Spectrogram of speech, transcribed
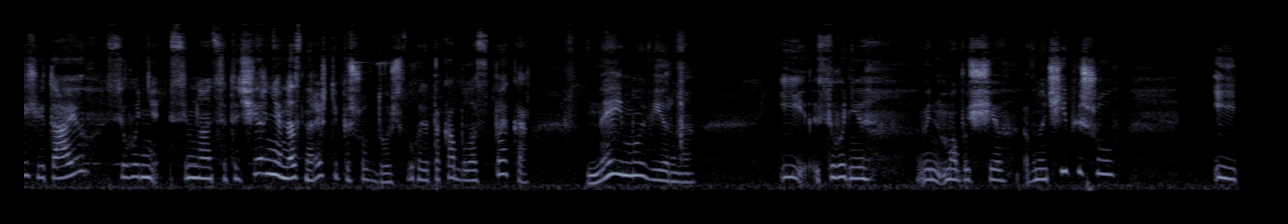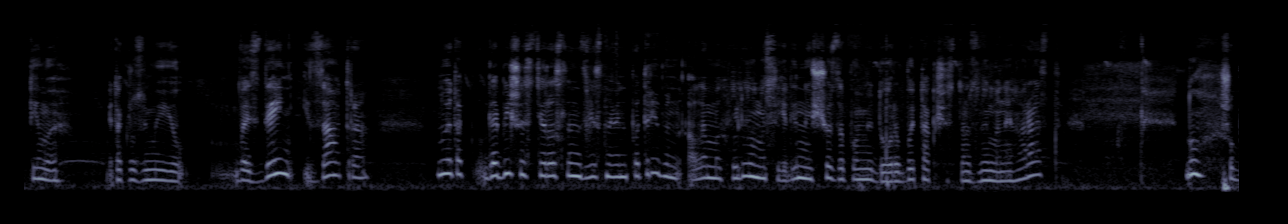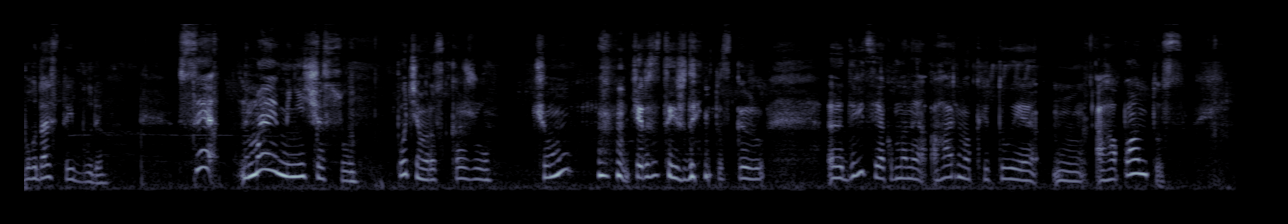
Всіх вітаю. Сьогодні 17 червня. В нас нарешті пішов дощ. Слухайте, така була спека неймовірна. І сьогодні він, мабуть, ще вночі пішов. І йтиме, я так розумію, весь день і завтра. Ну, я так для більшості рослин, звісно, він потрібен, але ми хвилюємося єдине, що за помідори, бо і так щось там з ними не гаразд. Ну, що Бог дасть, то й буде. Все, немає мені часу. Потім розкажу, чому. Через тиждень розкажу. Е, Дивіться, як у мене гарно квітує агапантус.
